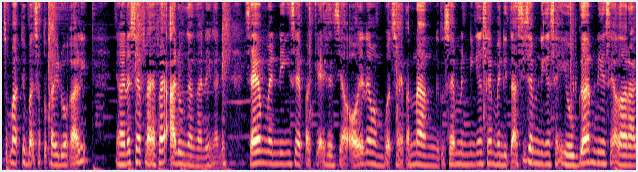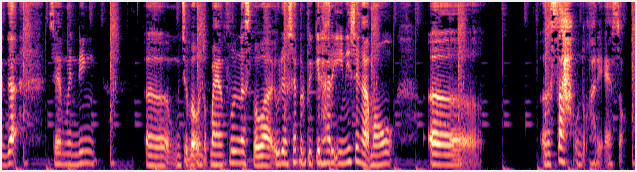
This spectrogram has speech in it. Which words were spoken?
cuma coba satu kali dua kali. Yang ada saya fly fly aduh nggak nggak nggak deh saya mending saya pakai essential oil yang membuat saya tenang gitu. Saya mendingan saya meditasi saya mendingan saya yoga mendingan saya olahraga. Saya mending uh, mencoba untuk mindfulness bahwa udah saya berpikir hari ini saya nggak mau uh, resah untuk hari esok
